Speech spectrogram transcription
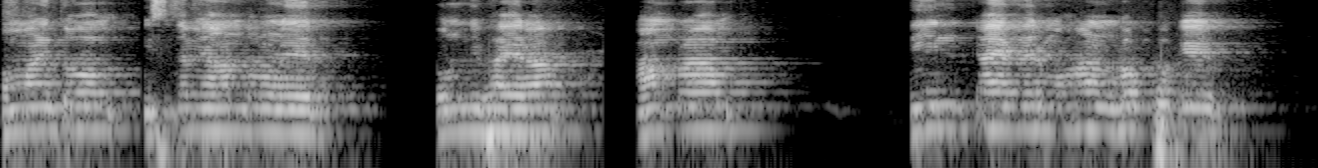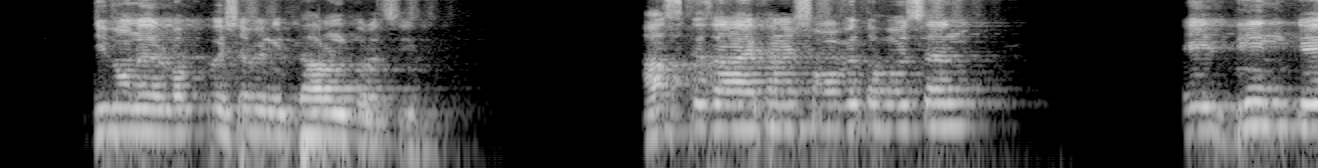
সম্মানিত ইসলামী আন্দোলনের কর্মী ভাইয়েরা, আমরা দিন কায়েমের মহান লক্ষ্যকে জীবনের লক্ষ্য হিসেবে নির্ধারণ করেছি। আজকে যারা এখানে সমবেত হয়েছেন, এই দিনকে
